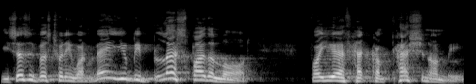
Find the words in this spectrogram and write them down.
He says in verse 21 May you be blessed by the Lord, for you have had compassion on me.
